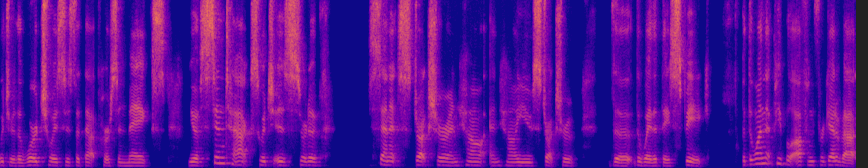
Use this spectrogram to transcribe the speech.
which are the word choices that that person makes. You have syntax, which is sort of sentence structure and how and how you structure the, the way that they speak. But the one that people often forget about,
